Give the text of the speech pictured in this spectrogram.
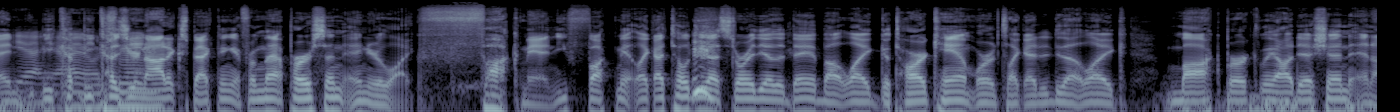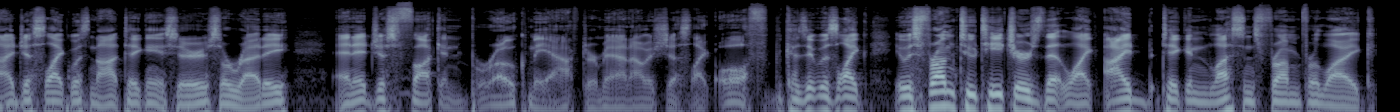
and Yeah, yeah, because I know what you because you're not expecting it from that person, and you're like, fuck, man, you fuck me. Like I told you that story the other day about like guitar camp where it's like I had to do that like mock Berklee audition, and I just like was not taking it serious already. And it just fucking broke me after, man. I was just like, oh, because it was like, it was from two teachers that like I'd taken lessons from for like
